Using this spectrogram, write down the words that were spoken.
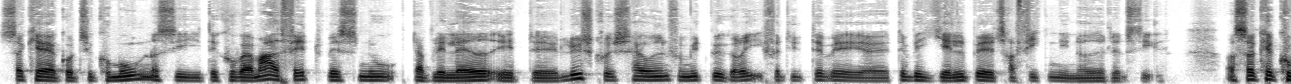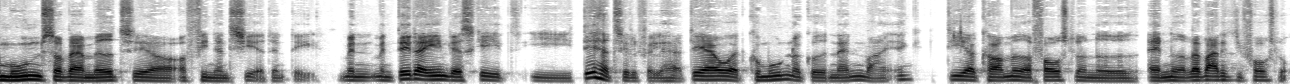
så kan jeg gå til kommunen og sige, det kunne være meget fedt, hvis nu der blev lavet et øh, lyskryds her uden for mit byggeri, fordi det vil, øh, det vil hjælpe trafikken i noget af den stil. Og så kan kommunen så være med til at, at finansiere den del. Men, men det, der egentlig er sket i det her tilfælde her, det er jo, at kommunen er gået den anden vej. Ikke? De er kommet og foreslået noget andet. Og hvad var det, de foreslog?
